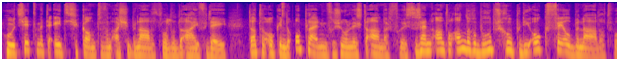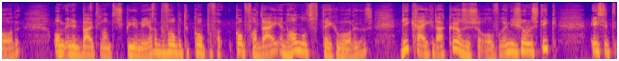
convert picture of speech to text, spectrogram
hoe het zit met de ethische kanten van als je benaderd wordt door de AIVD. Dat er ook in de opleiding voor journalisten aandacht voor is. Er zijn een aantal andere beroepsgroepen die ook veel benaderd worden om in het buitenland te spioneren. Bijvoorbeeld de kopvaardij en handelsvertegenwoordigers. Die krijgen daar cursussen over. In de journalistiek is het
